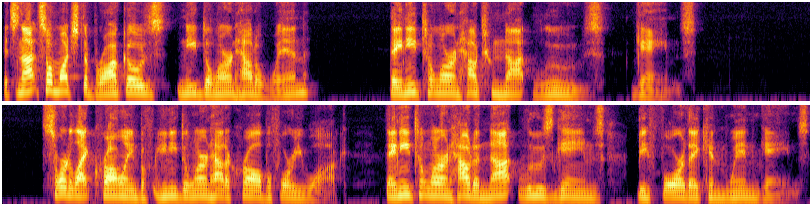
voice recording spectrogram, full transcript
It's not so much the Broncos need to learn how to win, they need to learn how to not lose games. Sort of like crawling, before you need to learn how to crawl before you walk. They need to learn how to not lose games before they can win games.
